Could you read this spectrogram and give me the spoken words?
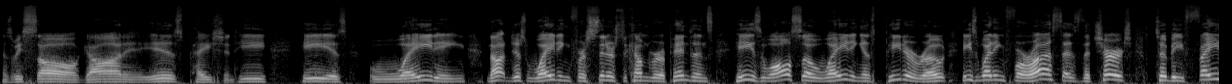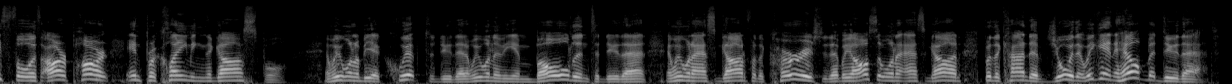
As we saw, God is patient. He, he is waiting, not just waiting for sinners to come to repentance, He's also waiting, as Peter wrote, He's waiting for us as the church to be faithful with our part in proclaiming the gospel. And we want to be equipped to do that. And we want to be emboldened to do that. And we want to ask God for the courage to do that. We also want to ask God for the kind of joy that we can't help but do that.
